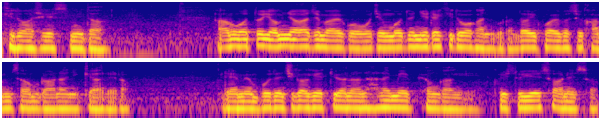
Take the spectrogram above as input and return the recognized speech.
기도하시겠습니다. 아무것도 염려하지 말고 오직 모든 일에 기도와 간구로 너희 구할 것을 감사함으로 하나님께 아뢰라. 그리하면 모든 지각에 뛰어난 하나님의 평강이 그리스도 예수 안에서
